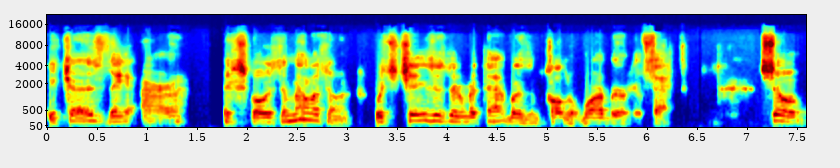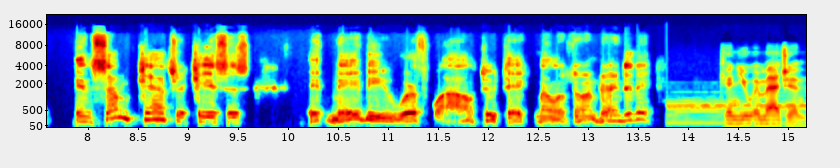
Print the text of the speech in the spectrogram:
because they are exposed to melatonin, which changes their metabolism called the Warburg effect. So in some cancer cases, it may be worthwhile to take melatonin during the day. Can you imagine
